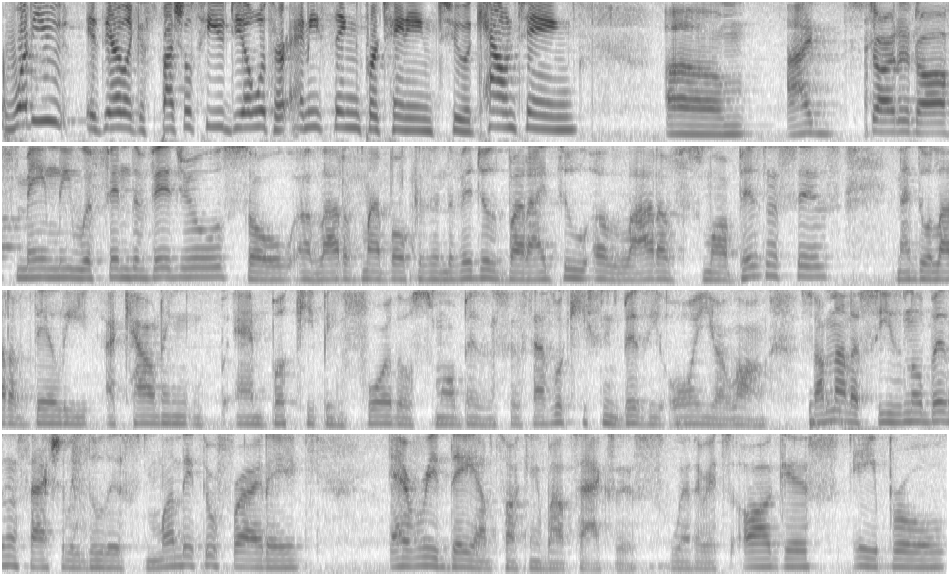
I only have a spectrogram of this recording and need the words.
what do you? Is there like a specialty you deal with, or anything pertaining to accounting? um, I started off mainly with individuals, so a lot of my bulk is individuals, but I do a lot of small businesses and I do a lot of daily accounting and bookkeeping for those small businesses. That's what keeps me busy all year long. So I'm not a seasonal business. I actually do this Monday through Friday. Every day I'm talking about taxes, whether it's August, April,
